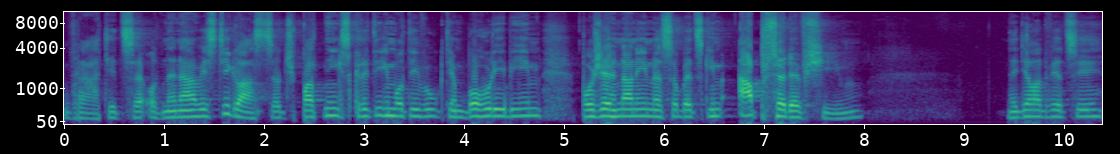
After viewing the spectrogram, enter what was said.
vrátit se od nenávisti k lásce, od špatných skrytých motivů k těm bohulíbým, požehnaným, nesobeckým a především nedělat věci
